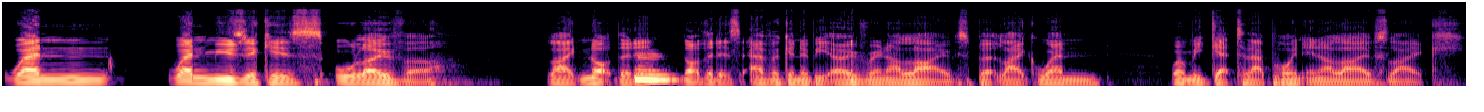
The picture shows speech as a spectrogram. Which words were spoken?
when when music is all over, like not that it Mm. not that it's ever going to be over in our lives, but like when when we get to that point in our lives, like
